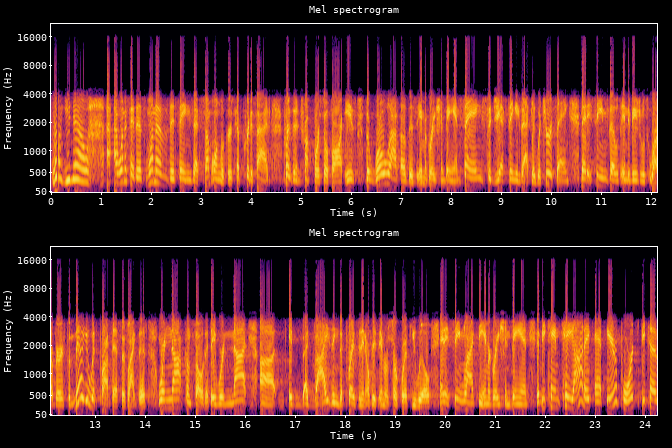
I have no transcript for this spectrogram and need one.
Well, you know, I, I want to say this. One of the things that some onlookers have criticized President Trump for so far is the rollout of this immigration ban, saying, suggesting exactly what you're saying, that it seems those individuals who are very familiar with processes like this were not consulted. They were not uh, advising the president or his inner circle, if you will, and it seemed like the immigration ban, it became chaotic at airports because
